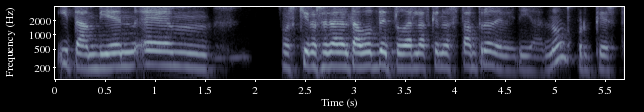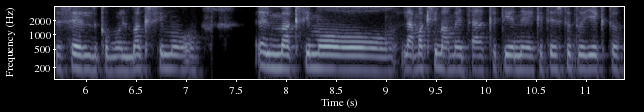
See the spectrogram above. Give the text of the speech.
y también em, pues quiero ser el altavoz de todas las que no están, pero deberían, ¿no? Porque este es el, como el máximo, el máximo, la máxima meta que tiene, que tiene este proyecto.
